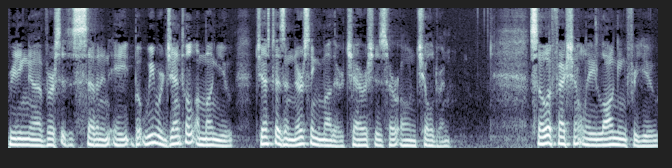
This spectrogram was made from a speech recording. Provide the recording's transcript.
reading uh, verses 7 and 8. But we were gentle among you, just as a nursing mother cherishes her own children. So affectionately longing for you,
